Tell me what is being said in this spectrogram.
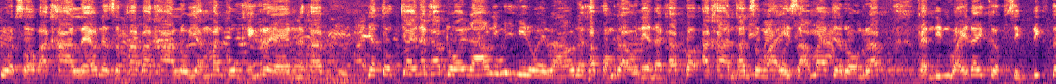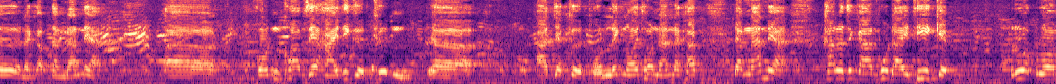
ตรวจสอบอาคารแล้วนะสภาพอาคารเรายังมั่นคงแข็งแรงนะครับ อย่าตกใจนะครับรอยร้าวนี่ไม่มีรอยร้าวนะครับของเราเนี่ยนะครับก็อาคารทันสมัยสามารถจะรองรับแผ่นดินไหวได้เกือบ 10ริกเตอร์นะครับ ดังนั้นเนี่ยผลความเสียหายที่เกิดขึ้น อาจจะเกิดผลเล็กน้อยเท่านั้นนะครับ ดังนั้นเนี่ยข้าราชการผู้ใดที่เก็บรวบรวม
